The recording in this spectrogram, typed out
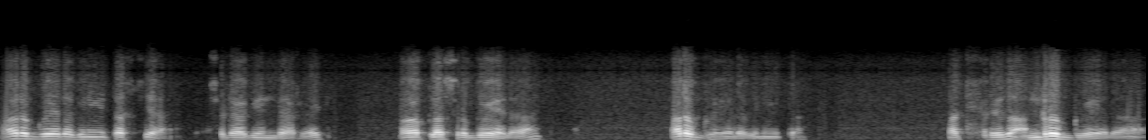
अऋग्वेदविनीतस्य should have been there right a plus ऋग्वेद अऋग्वेद विनीत but here is anrugveda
